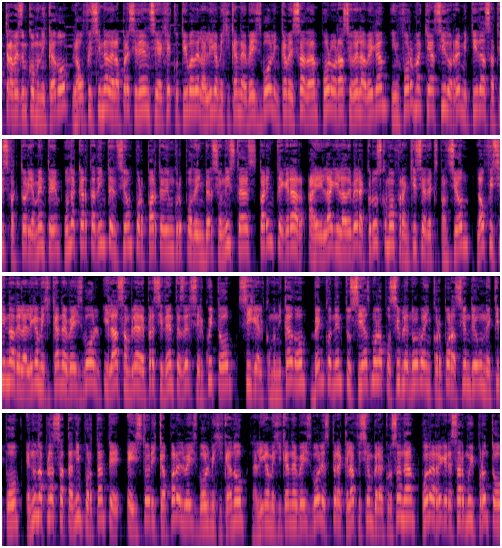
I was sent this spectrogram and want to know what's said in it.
A través de un comunicado, la oficina de la presidencia ejecutiva de la Liga Mexicana de Béisbol, encabezada por Horacio de la Vega, informa que ha sido remitida satisfactoriamente una carta de intención por parte de un grupo de inversionistas para integrar a el Águila de Veracruz como franquicia de expansión. La oficina de la Liga Mexicana de Béisbol y la Asamblea de Presidentes del Circuito, sigue el comunicado, ven con entusiasmo la posible nueva incorporación de un equipo en una plaza tan importante e histórica para el béisbol mexicano. La Liga Mexicana de Béisbol espera que la afición veracruzana pueda regresar muy pronto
